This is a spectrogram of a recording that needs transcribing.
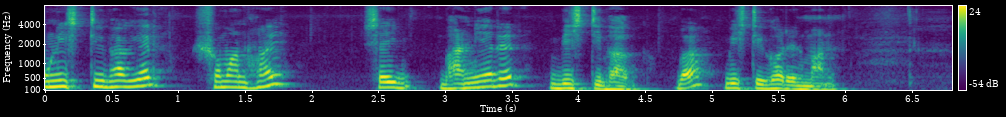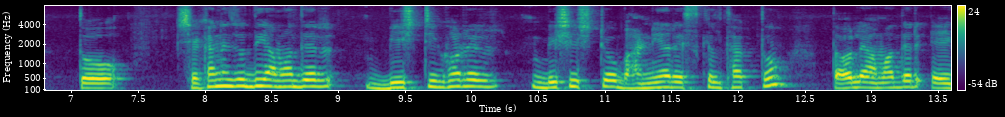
উনিশটি ভাগের সমান হয় সেই ভার্নিয়ারের বিশটি ভাগ বা বিশটি ঘরের মান। তো সেখানে যদি আমাদের বিশটি ঘরের বিশিষ্ট ভার্নিয়ার স্কেল থাকতো, তাহলে আমাদের এই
